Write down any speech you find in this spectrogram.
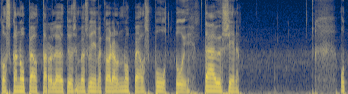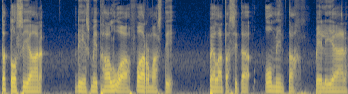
koska nopeutta löytyisi myös viime kaudella nopeus puuttui täysin. Mutta tosiaan Dean Smith haluaa varmasti pelata sitä ominta peliään.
